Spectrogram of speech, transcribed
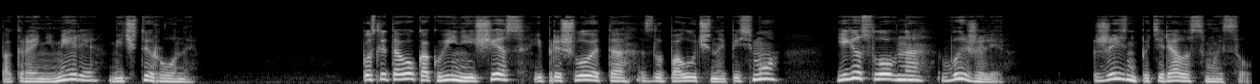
по крайней мере, мечты Роны. После того, как Уинни исчез и пришло это злополучное письмо, ее словно выжили. Жизнь потеряла смысл.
